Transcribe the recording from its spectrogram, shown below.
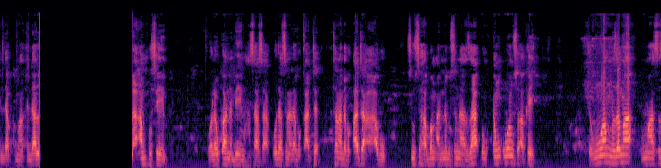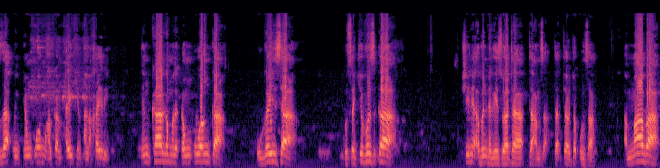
inda an fusihim walau kana bihim hasasa ko da suna da buƙata tana da buƙata a abu. Su sahabban annabi suna zaɓin ƴan uwansu akai to mu mu zama masu zaɓin ƴan uwanmu akan aikin alkhairi. In ka gama da ɗan uwanka ku gaisa ku saki fuska shine abin da gaisuwa ta ta amsa ta, ta, kunsa amma ba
